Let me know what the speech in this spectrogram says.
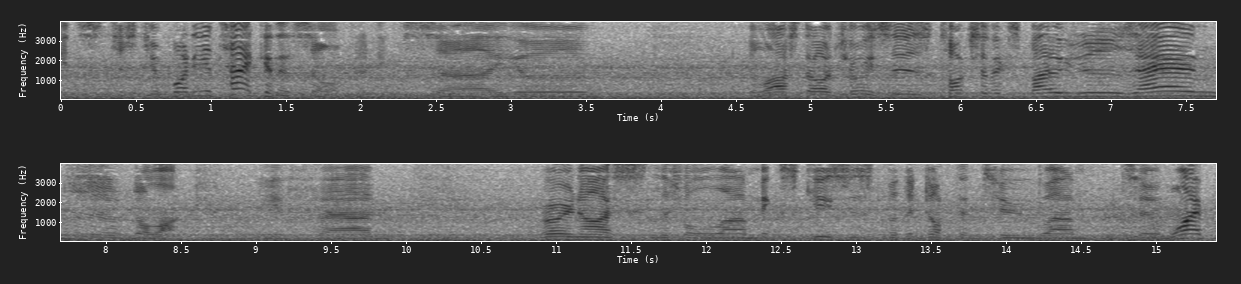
it's just your body attacking itself, and it's uh, your your lifestyle choices, toxin exposures, and the luck. You've uh, very nice little um, excuses for the doctor to um, to wipe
